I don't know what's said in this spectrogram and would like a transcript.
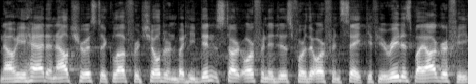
Now, he had an altruistic love for children, but he didn't start orphanages for the orphan's sake. If you read his biography,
